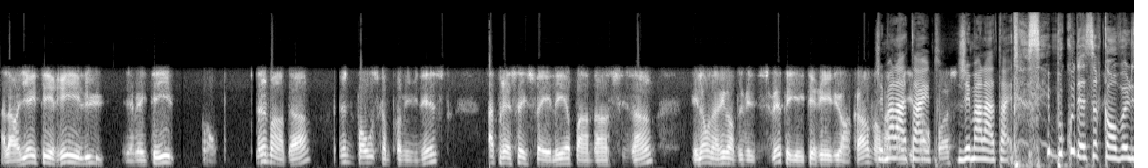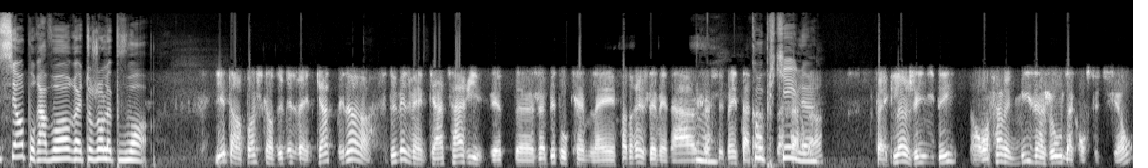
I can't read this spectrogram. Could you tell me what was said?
Alors, il a été réélu, il avait été, bon, un mandat, une pause comme premier ministre, après ça, il se fait élire pendant six ans. Et là, on arrive en 2018 et il a été réélu encore. J'ai mal à la tête. J'ai mal à la tête. C'est beaucoup de circonvolutions pour avoir euh, toujours le pouvoir. Il est en poste jusqu'en 2024, mais là, 2024, ça arrive vite. Euh, J'habite au Kremlin, faudrait que je déménage. Ouais. C'est bien Compliqué, là. Fait que là, j'ai une idée. On va faire une mise à jour de la Constitution.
